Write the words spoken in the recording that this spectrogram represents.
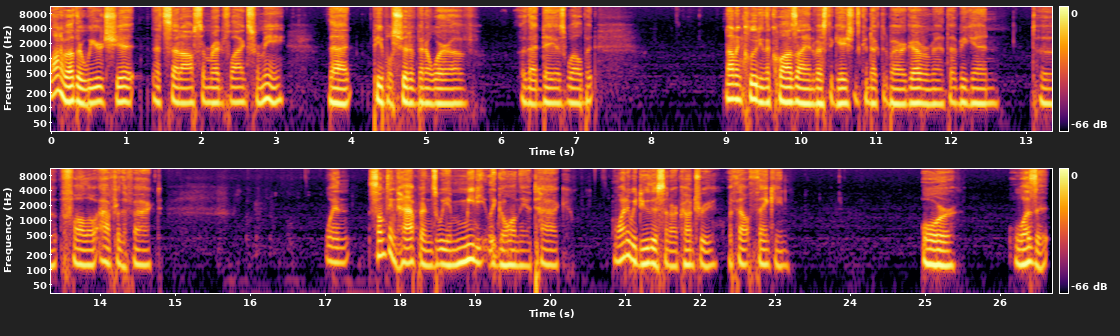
a lot of other weird shit that set off some red flags for me that people should have been aware of, of that day as well. But not including the quasi investigations conducted by our government that began to follow after the fact. When something happens, we immediately go on the attack. Why do we do this in our country without thinking? Or was it?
